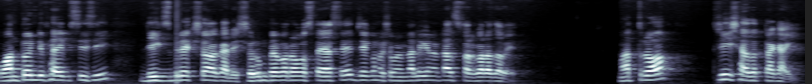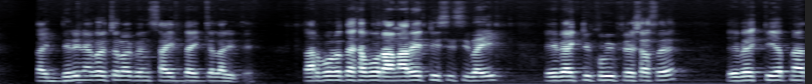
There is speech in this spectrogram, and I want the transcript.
one twenty five CC disc brake সহকারে। শোরুম পেপার অবস্থায় আছে যে কোনো সময় মালিকানা ট্রান্সফার করা যাবে। মাত্র ত্রিশ হাজার টাকায়। তাই দেরি না করে চলে আসবেন সাইড বাইক গ্যালারিতে তারপরে দেখাবো রানার এইটি সিসি বাইক এই বাইকটি খুবই ফ্রেশ আছে। এই বাইকটি আপনার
